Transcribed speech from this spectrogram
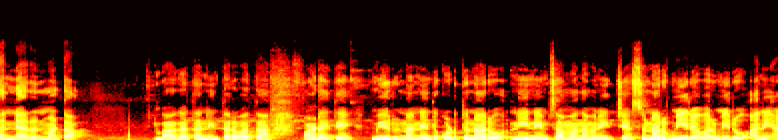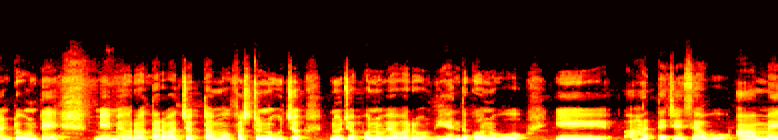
తన్నారనమాట. బాగా తన్నిన తర్వాత వాడైతే మీరు నన్నెందుకు కొడుతున్నారు? నేనేం సంబంధం అని ఇచ్చేస్తున్నారు? మీరెవరు మీరు? అని అంటూ ఉంటే మేమెవరో తర్వాత చెప్తాము. ఫస్ట్ నువ్వు నువ్వు చెప్పు. నువ్వెవరు? ఎందుకు నువ్వు ఈ హత్య చేసావు ఆమె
